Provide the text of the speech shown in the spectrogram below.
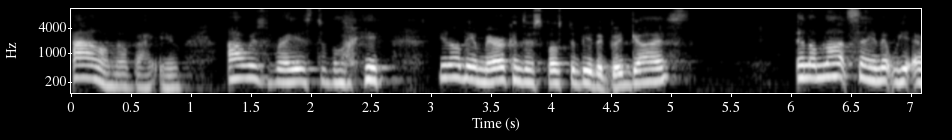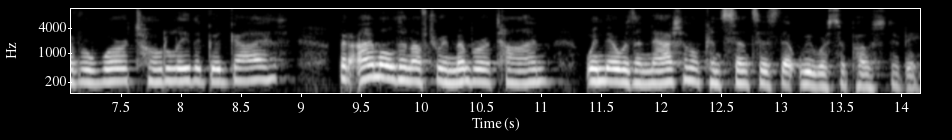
I don't know about you. I was raised to believe, you know, the Americans are supposed to be the good guys. And I'm not saying that we ever were totally the good guys, but I'm old enough to remember a time when there was a national consensus that we were supposed to be.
